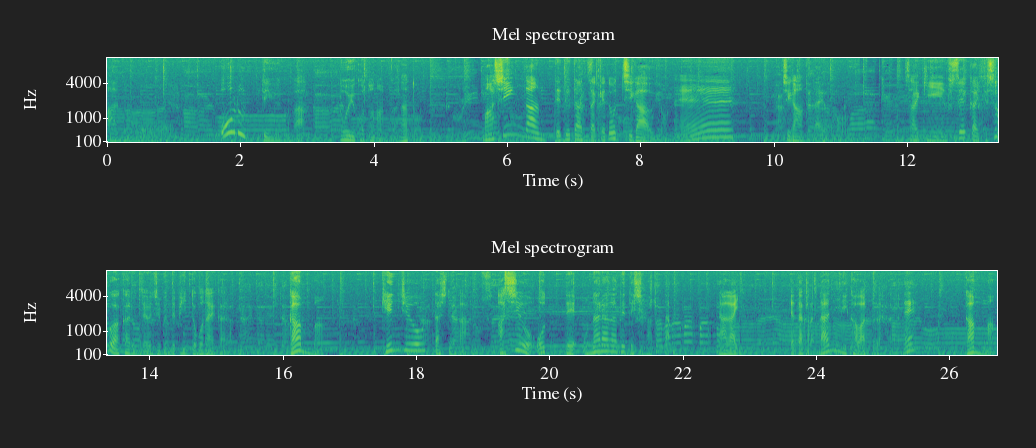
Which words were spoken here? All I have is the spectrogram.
あのー折るっていうのがどういうことなのかなと。マシンガンって出たんだけど違うよね。違うんだよ。最近不正解ってすぐ分かるんだよ自分でピンとこないから。ガンマ。ン拳銃を撃った人が足を折っておならが出てしまった。長い。いやだから何に変わっただからね。ガンマン。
